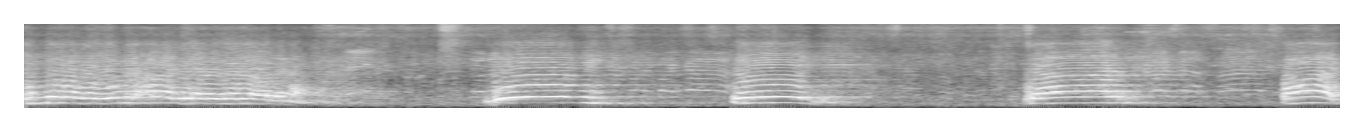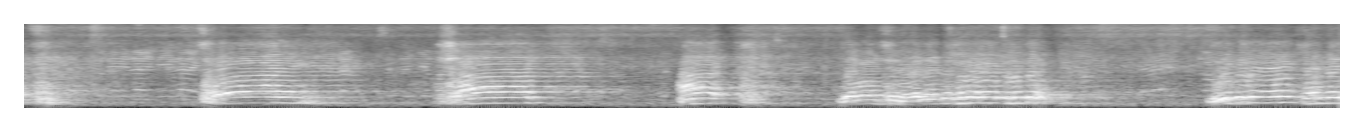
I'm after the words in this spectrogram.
সুন্দরভাবে মনে হয় যে আমি বলা হবে না। দুই, তিন, চার, পাঁচ, ছয়, সাত, আট। যেমন ছিল। এলাকা শুরু হয়ে দ্রুত দ্রুত সামনে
